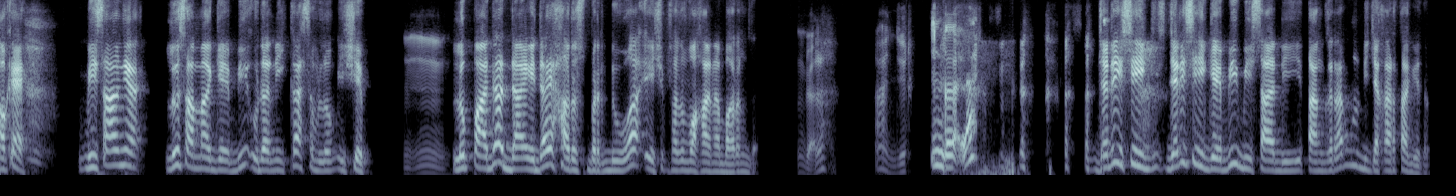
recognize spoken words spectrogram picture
Oke, misalnya lu sama Gaby udah nikah sebelum iship. Mm. Lu pada dai-dai harus berdua iship satu wahana bareng gak? Enggak lah. Anjir. Enggak lah. jadi si jadi si Gaby bisa di Tangerang lu di Jakarta gitu.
